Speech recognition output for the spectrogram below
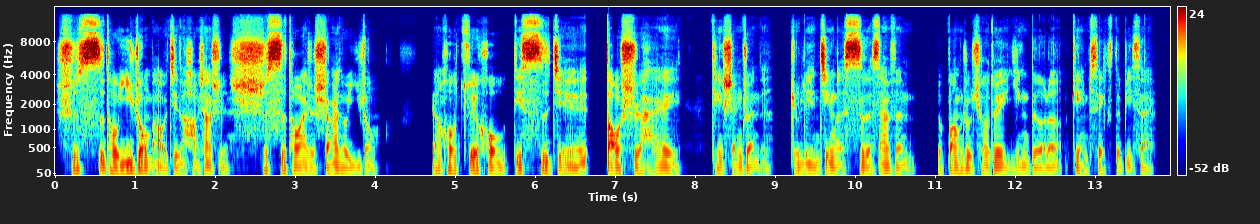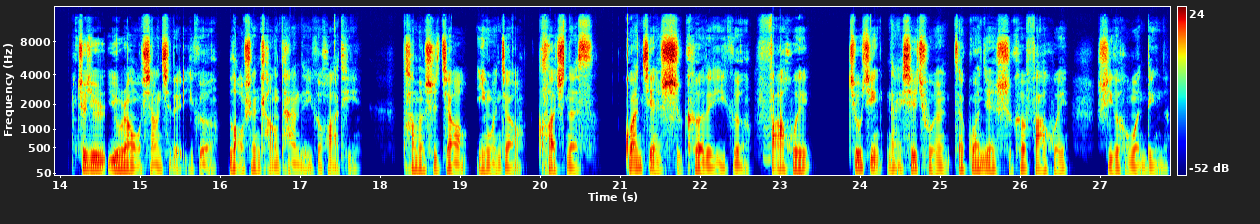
是四投一中吧，我记得好像是十四投还是十二投一中，然后最后第四节倒时还挺神准的，就连进了四个三分，又帮助球队赢得了 Game Six 的比赛。这就又让我想起了一个老生常谈的一个话题。他们是叫英文叫 clutchness，关键时刻的一个发挥。究竟哪些球员在关键时刻发挥是一个很稳定的？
